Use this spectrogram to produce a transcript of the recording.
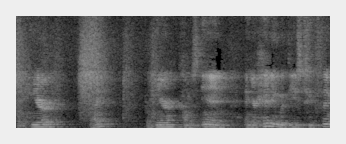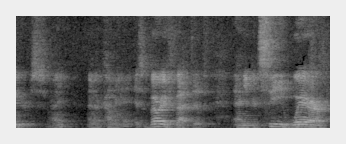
from here, right? From here, comes in, and you're hitting with these two fingers, right? And they're coming in. It's very effective, and you can see where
